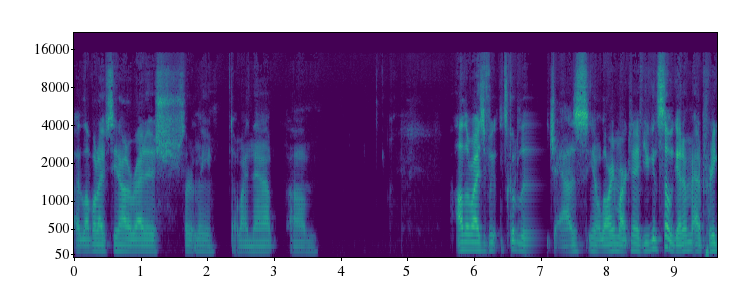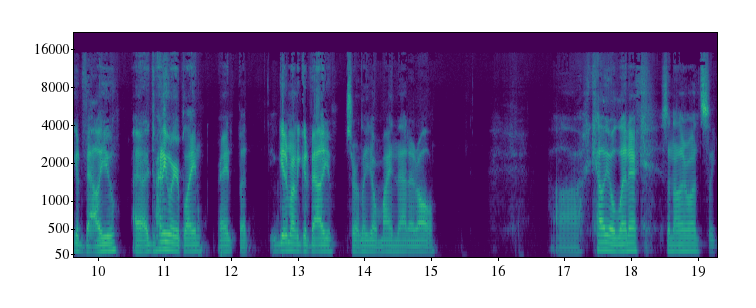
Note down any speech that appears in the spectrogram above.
I love what I've seen out of Reddish. Certainly don't mind that. Um, otherwise, if we, let's go to the Jazz. You know, Lauri Markkanen, if you can still get him at a pretty good value, uh, depending where you're playing, right? But you can get him on a good value. Certainly don't mind that at all. Uh, Kelly Olynyk is another one. It's like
